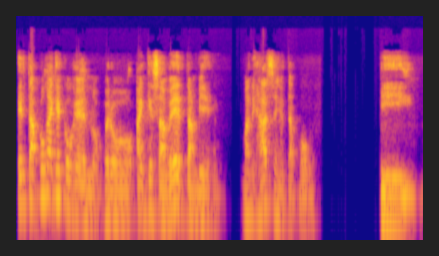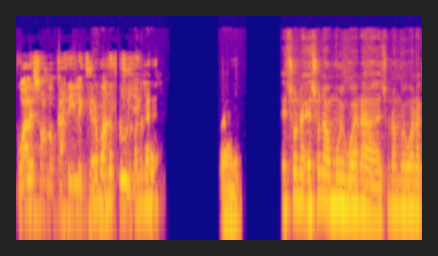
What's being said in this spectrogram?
el tapón hay que cogerlo, pero hay que saber también manejarse en el tapón. Y cuáles son los carriles que más fluyen. Es una, es una muy buena, es una muy buena,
